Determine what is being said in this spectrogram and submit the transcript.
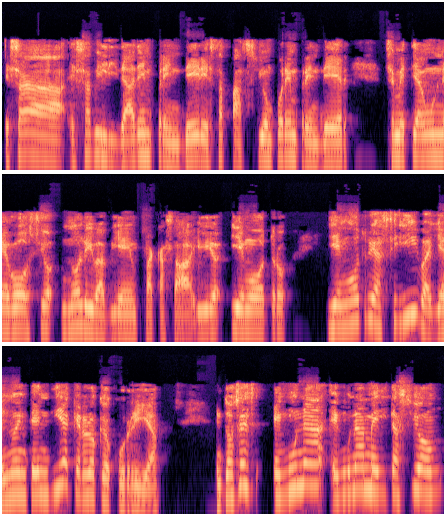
esa, esa habilidad de emprender, esa pasión por emprender, se metía en un negocio, no le iba bien, fracasaba y, y en otro, y en otro y así iba, y él no entendía qué era lo que ocurría. Entonces, en una, en una meditación,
